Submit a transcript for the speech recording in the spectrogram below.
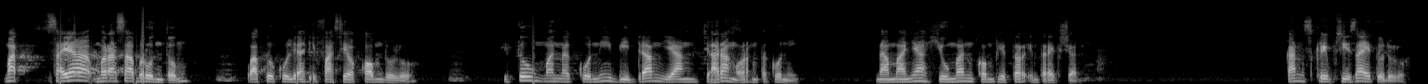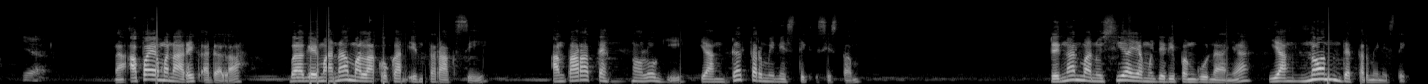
Mat, saya merasa beruntung waktu kuliah di Fasilkom dulu, itu menekuni bidang yang jarang orang tekuni. Namanya Human Computer Interaction. Kan skripsi saya itu dulu. Yeah. Nah, apa yang menarik adalah bagaimana melakukan interaksi antara teknologi yang deterministik sistem dengan manusia yang menjadi penggunanya yang non-deterministik.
